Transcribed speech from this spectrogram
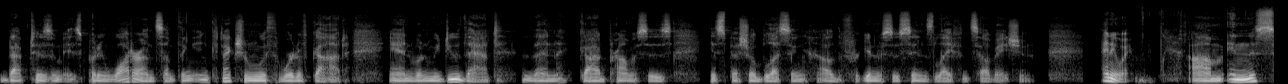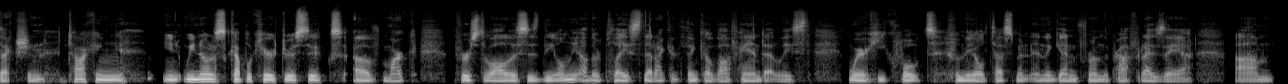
baptism is putting water on something in connection with the Word of God. And when we do that, then God promises His special blessing of the forgiveness of sins, life, and salvation. Anyway, um, in this section, talking, we notice a couple characteristics of Mark. First of all, this is the only other place that I can think of offhand, at least, where he quotes from the Old Testament and again from the prophet Isaiah. Um,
